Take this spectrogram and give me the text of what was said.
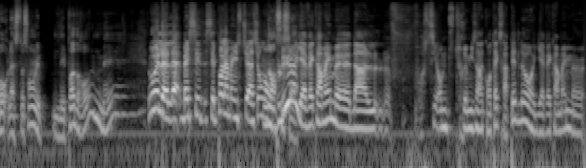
Bon, la situation n'est- pas drôle, mais. Oui, le- la- ben c'est pas la même situation non, plus. là. Il y avait quand même dans le- si on une petite remise en contexte rapide là, il y avait quand même un,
